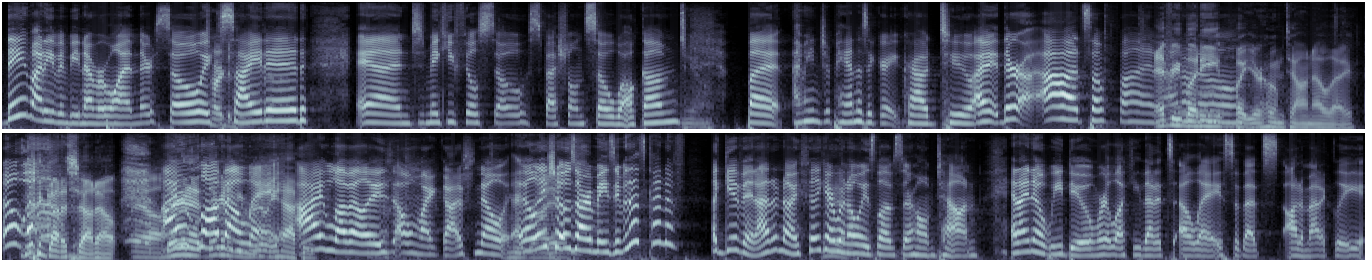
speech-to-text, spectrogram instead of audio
they might even be number one. They're so It's hard to beat that. excited and make you feel so special and so welcomed. Yeah. But I mean, Japan is a great crowd too. I they're ah, it's so fun. Everybody but your hometown LA. Oh. Got a shout out. Yeah. I gonna- love they're gonna LA. really. I love LA. Oh my gosh, no, LA right. shows are amazing, but that's kind of a given. I don't know. I feel like everyone Yeah. always loves their hometown, and I know we do. And we're lucky that it's LA, so that's automatically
